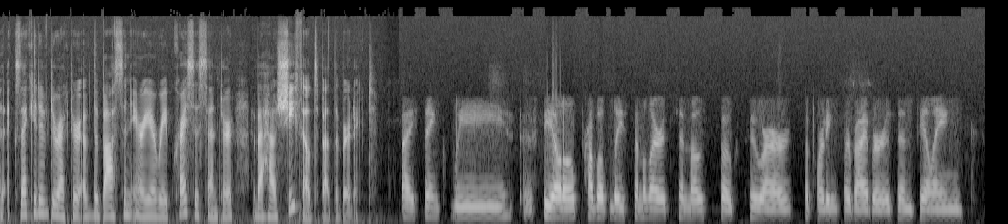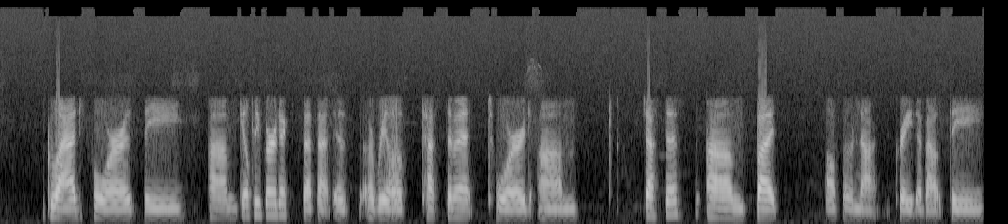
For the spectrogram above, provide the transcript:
executive director of the Boston Area Rape Crisis Center, about how she felt about the verdict. I think we feel probably similar to most folks who are supporting survivors and feeling glad for the um, guilty verdict, that that is a real testament toward um, justice, um, but also not great about the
